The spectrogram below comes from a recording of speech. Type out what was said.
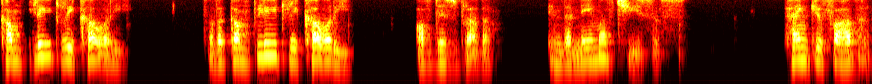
Complete recovery. For the complete recovery of this brother in the name of Jesus. Thank you, Father,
